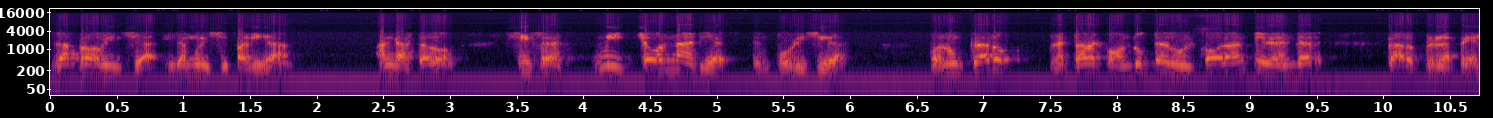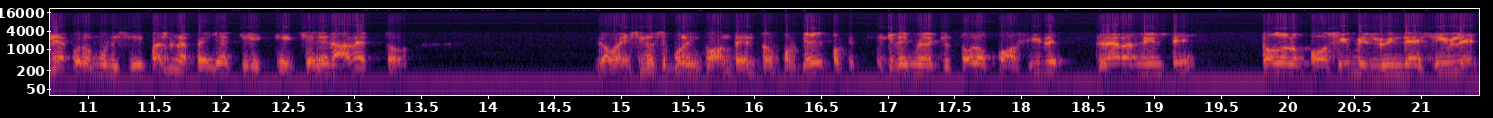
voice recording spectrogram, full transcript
la provincia y la municipalidad han gastado cifras millonarias en publicidad, con un claro, una clara conducta edulcorante y vender, claro, pero la pelea con los municipales es una pelea que, que genera adeptos. Los vecinos se ponen contentos, ¿por qué? Porque el gremio ha hecho todo lo posible, claramente, todo lo posible y lo indecible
